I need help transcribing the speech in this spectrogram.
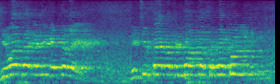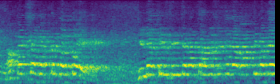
जीवन साहेब यांनी घेतलेलं आहे. निश्चित साहेब हा जिल्हा आपल्या सगळ्यातून अपेक्षा व्यक्त करतोय. जिल्ह्यातील सिंचनाच्या अनुशेषाच्या बाबतीमध्ये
